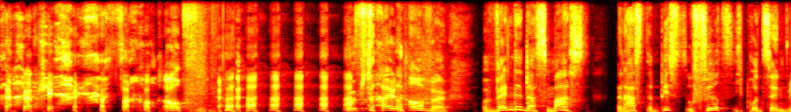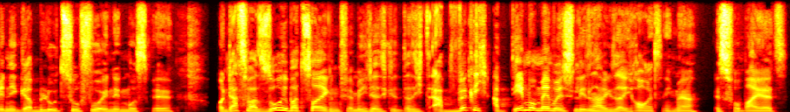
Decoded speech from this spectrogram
okay, auch auf. musst du halt aufhören. Und wenn du das machst, dann hast du bis zu 40 Prozent weniger Blutzufuhr in den Muskel. Und das war so überzeugend für mich, dass ich, dass ich ab wirklich ab dem Moment, wo ich es gelesen habe, gesagt, ich rauche jetzt nicht mehr. Ist vorbei jetzt.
